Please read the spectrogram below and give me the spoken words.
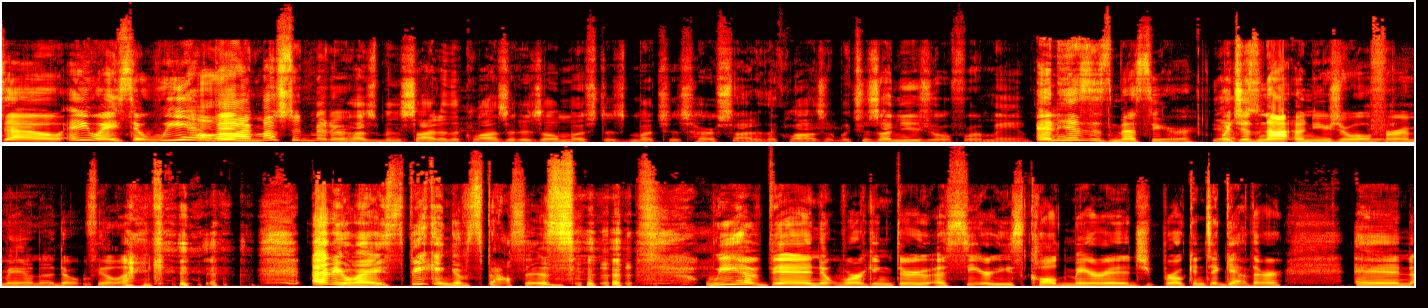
So, anyway, so we have Although I must admit, her husband's side of the closet is almost as much as her side of the closet, which is unusual for a man. and his is messier, which is not unusual for a man, I don't feel like. anyway, speaking of spouses, we have been working through a series called Marriage Broken Together. And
